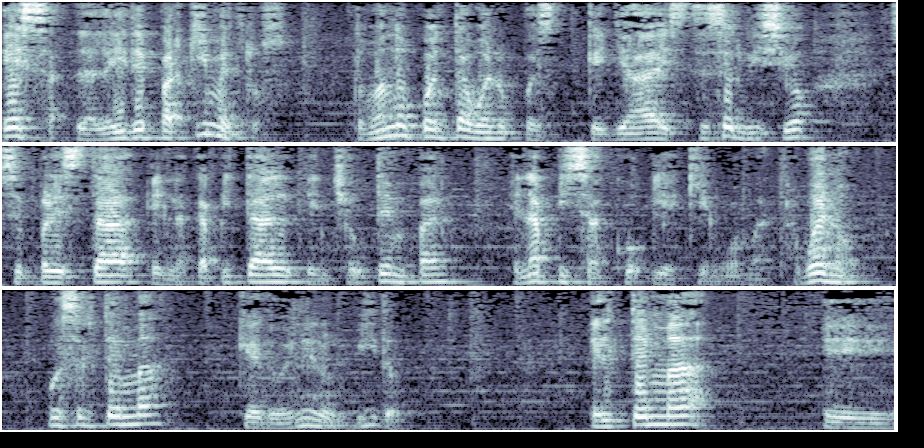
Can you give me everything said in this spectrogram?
esa, la ley de parquímetros, tomando en cuenta, bueno, pues que ya este servicio se presta en la capital, en Chautempan, en Apizaco y aquí en Guamantla. Bueno, pues el tema quedó en el olvido. El tema, eh,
